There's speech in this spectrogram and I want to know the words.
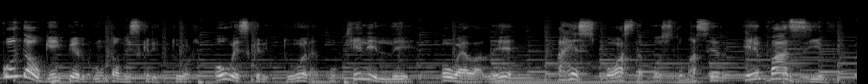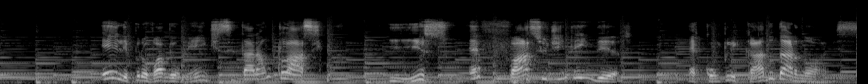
Quando alguém pergunta a um escritor ou escritora o que ele lê ou ela lê, a resposta costuma ser evasiva. Ele provavelmente citará um clássico, e isso é fácil de entender. É complicado dar nomes.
